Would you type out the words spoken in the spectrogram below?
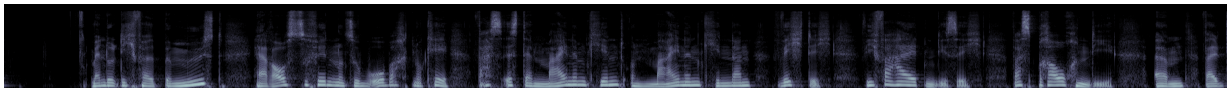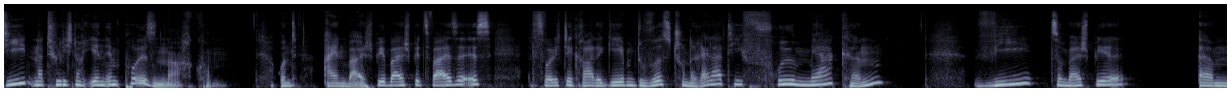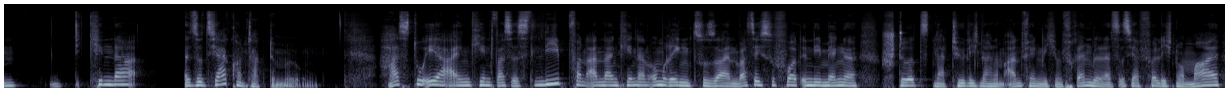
Wenn du dich bemühst, herauszufinden und zu beobachten, okay, was ist denn meinem Kind und meinen Kindern wichtig? Wie verhalten die sich? Was brauchen die? Ähm, weil die natürlich noch ihren Impulsen nachkommen. Und ein Beispiel beispielsweise ist, das wollte ich dir gerade geben, du wirst schon relativ früh merken, wie zum Beispiel ähm, die Kinder Sozialkontakte mögen. Hast du eher ein Kind, was es liebt, von anderen Kindern umringt zu sein, was sich sofort in die Menge stürzt, natürlich nach einem anfänglichen Fremdeln, das ist ja völlig normal.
